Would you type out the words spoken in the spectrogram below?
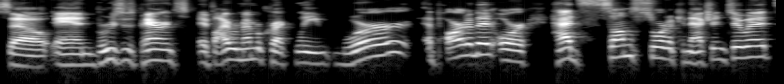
So, and Bruce's parents, if I remember correctly, were a part of it or had some sort of connection to it.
